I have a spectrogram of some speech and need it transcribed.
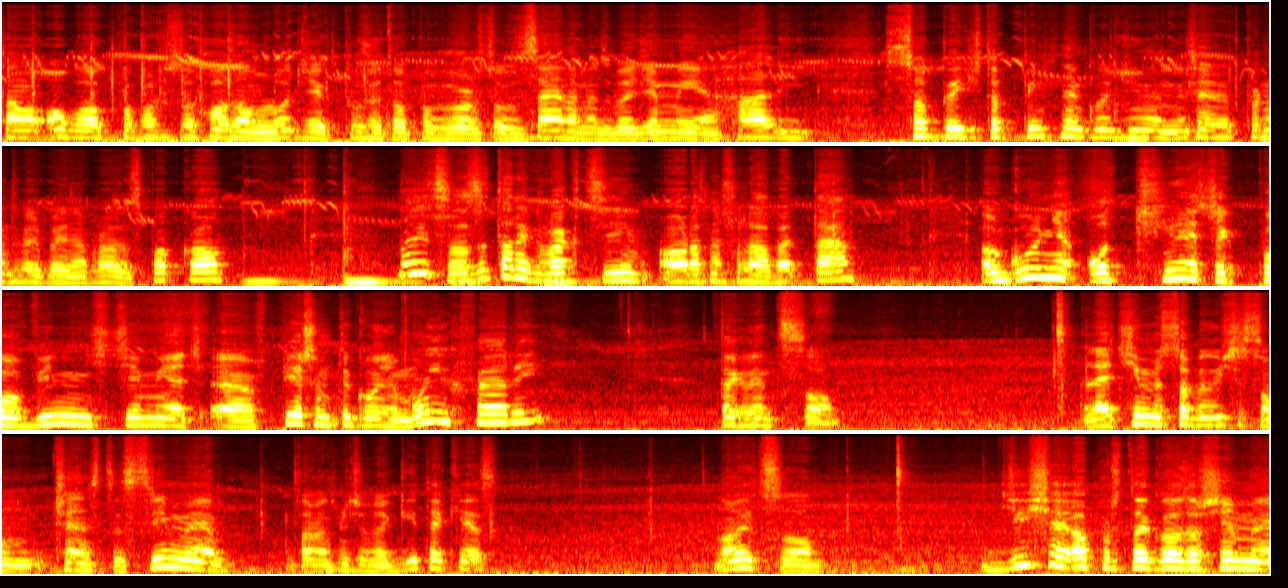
tam obok po prostu chodzą ludzie, którzy to po prostu znają, więc będziemy jechali sobie gdzieś to piękne godziny, myślę, że prędkość będzie naprawdę spoko. No i co, zatorek w akcji oraz nasza laweta. Ogólnie odcineczek powinniście mieć e, w pierwszym tygodniu moich ferii tak więc co? Lecimy sobie, widzicie, są częste streamy, zamiast myślę, że gitek jest. No i co? Dzisiaj oprócz tego zaczniemy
